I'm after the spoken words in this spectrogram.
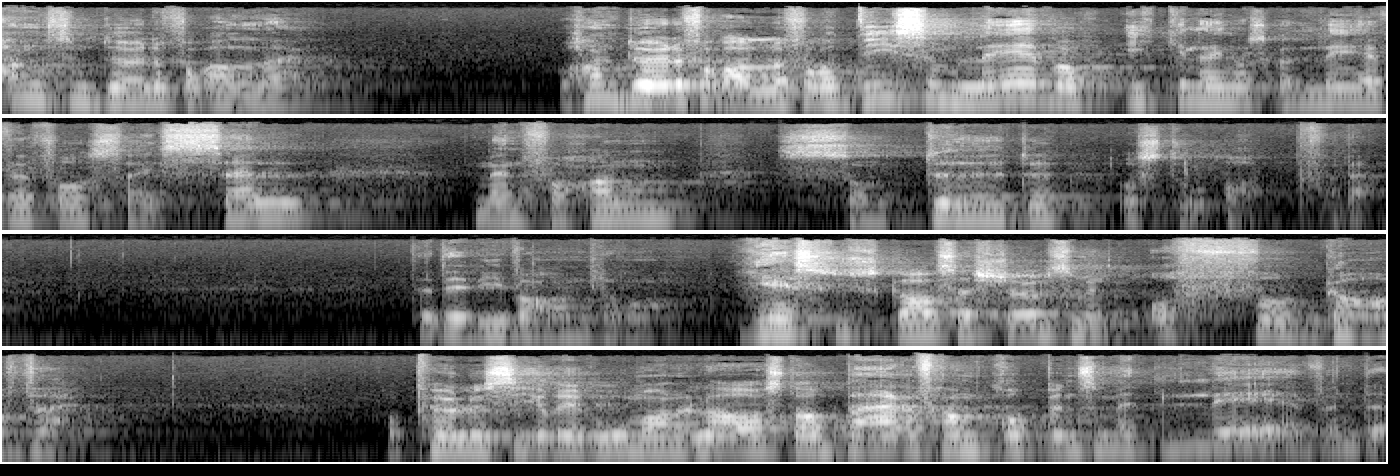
Han som døde for alle. Og han døde for alle, for at de som lever, ikke lenger skal leve for seg selv, men for Han som døde og sto opp for dem. Det er det livet handler om. Jesus ga seg sjøl som en offergave. Og Paulus sier i romanen, la oss da bære fram kroppen som et levende,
